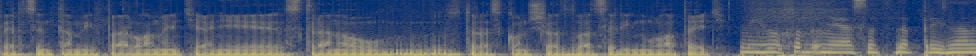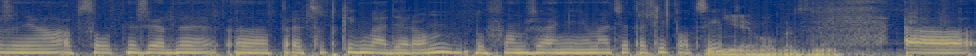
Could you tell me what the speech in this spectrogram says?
percentami v parlamente a nie je stranou, ktorá skončila z 20,05. Mimochodom, ja sa teda priznám, že nemám absolútne žiadne uh, predsudky k Maďarom. Dúfam, že ani nemáte taký pocit. Nie, vôbec nie. Uh,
